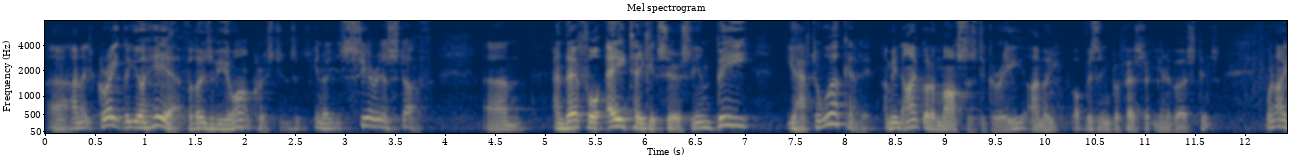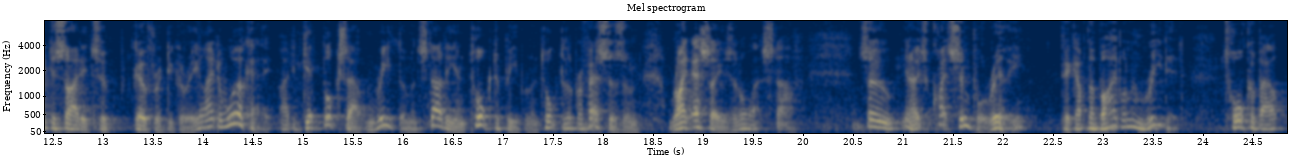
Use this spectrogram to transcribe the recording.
Uh, and it's great that you're here, for those of you who aren't Christians. It's, you know, it's serious stuff. Um, and therefore, A, take it seriously, and B, you have to work at it. I mean, I've got a master's degree. I'm a visiting professor at universities. When I decided to go for a degree, I had to work at it. I had to get books out and read them and study and talk to people and talk to the professors and write essays and all that stuff. So, you know, it's quite simple, really. Pick up the Bible and read it. Talk about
